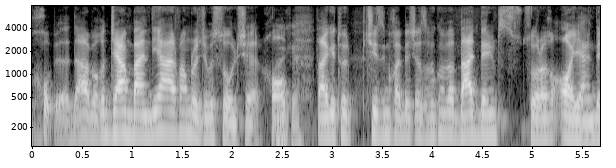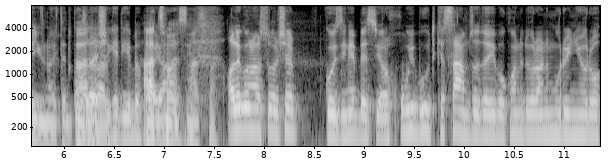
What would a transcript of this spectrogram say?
خب در واقع جنبندی حرفم راجع به سولشر. خب و اگه تو چیزی می‌خوای بهش اضافه کنی و بعد بریم سراغ آینده یونایتد. بله، گذشته بله. که دیگه به پایان رسید. حالا گونار سولشر گزینه بسیار خوبی بود که سمزدایی بکنه دوران مورینیو رو.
